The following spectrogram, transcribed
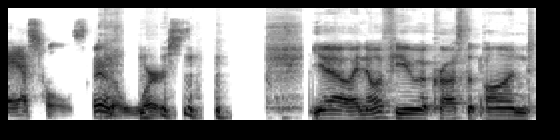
assholes. They're the worst. Yeah, I know a few across the pond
